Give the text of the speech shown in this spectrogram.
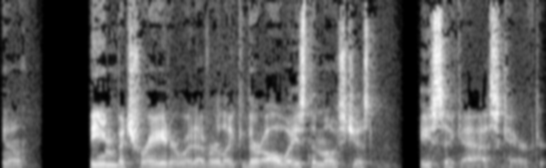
you know being betrayed or whatever like they're always the most just basic ass character.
